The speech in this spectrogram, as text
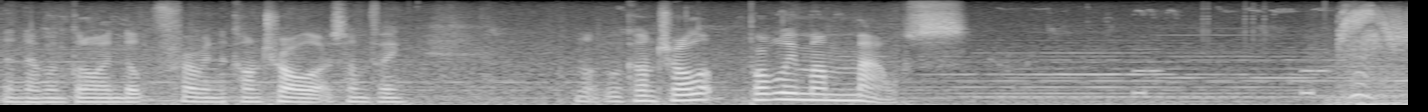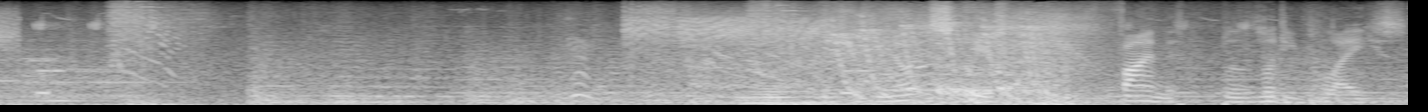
And I'm going to end up throwing the controller at something. Not the controller, probably my mouse. Be no excuse to find this bloody place.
